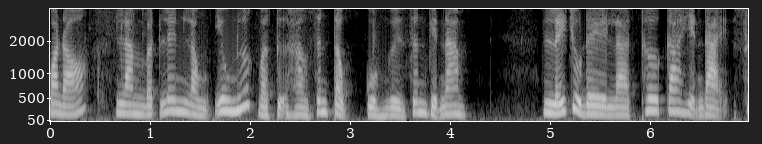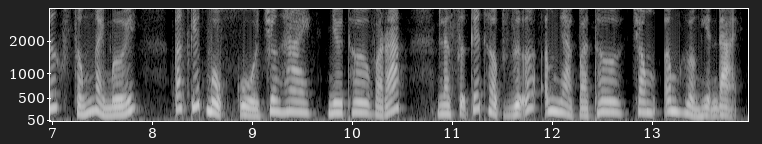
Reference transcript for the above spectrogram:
Qua đó, làm bật lên lòng yêu nước và tự hào dân tộc của người dân Việt Nam. Lấy chủ đề là thơ ca hiện đại, sức sống ngày mới, các tiết mục của chương 2 như thơ và rap là sự kết hợp giữa âm nhạc và thơ trong âm hưởng hiện đại –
